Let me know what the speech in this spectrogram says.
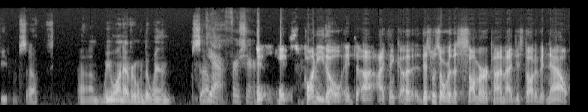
beat them so um, we want everyone to win so Yeah, for sure. It, it's funny though. It uh, I think uh, this was over the summer time. I just thought of it now,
